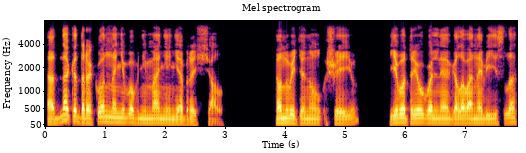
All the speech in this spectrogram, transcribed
Однако дракон на него внимания не обращал. Он вытянул шею, его треугольная голова нависла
